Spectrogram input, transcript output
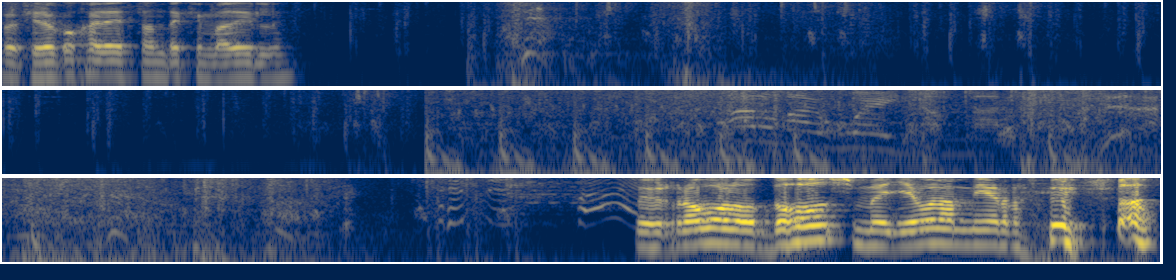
Prefiero coger esto antes que invadirle. Me robo los dos, me llevo la mierda de esas,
